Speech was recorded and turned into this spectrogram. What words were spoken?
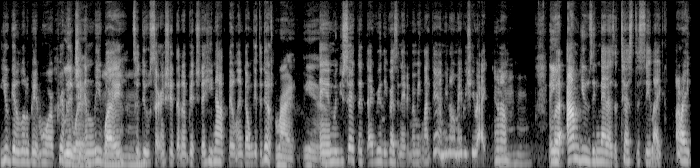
you get a little bit more privilege leeway. and leeway mm-hmm. to do certain shit that a bitch that he not feeling don't get to do. Right. Yeah. And when you said that, that really resonated with me. Like, damn, you know, maybe she right. You know. Mm-hmm. But you- I'm using that as a test to see, like, all right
